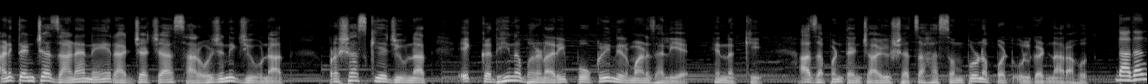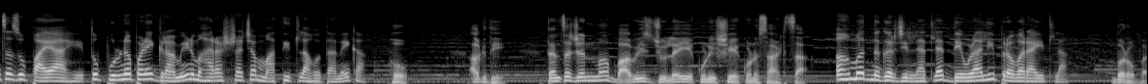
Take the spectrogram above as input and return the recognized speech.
आणि त्यांच्या जाण्याने राज्याच्या सार्वजनिक जीवनात प्रशासकीय जीवनात एक कधी न भरणारी पोकळी निर्माण झाली आहे हे नक्की. आज आपण त्यांच्या आयुष्याचा हा संपूर्ण पट उलगडणार आहोत. दादांचा जो पाया आहे तो पूर्णपणे ग्रामीण महाराष्ट्राच्या मातीतला होता नाही का? हो. अगदी. त्यांचा जन्म बावीस जुलै एकोणीसशे एकोणसाठचा. अहमदनगर जिल्ह्यातल्या देवळाली प्रवरा इथला बरोबर.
